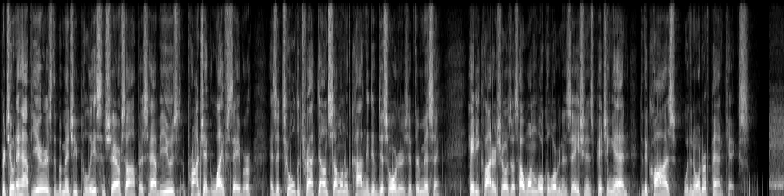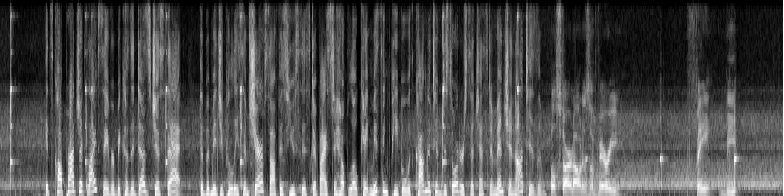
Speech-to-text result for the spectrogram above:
For two and a half years, the Bemidji Police and Sheriff's Office have used Project Lifesaver as a tool to track down someone with cognitive disorders if they're missing. Haiti Clotter shows us how one local organization is pitching in to the cause with an order of pancakes. It's called Project Lifesaver because it does just that. The Bemidji Police and Sheriff's Office used this device to help locate missing people with cognitive disorders such as dementia and autism. It'll start out as a very faint beep,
